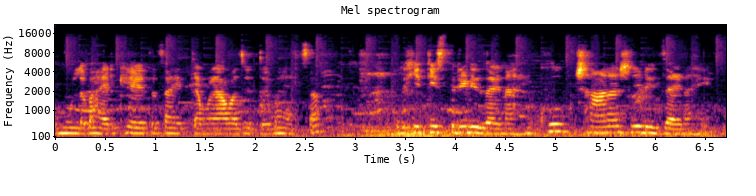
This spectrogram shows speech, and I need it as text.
मुलं बाहेर खेळतच आहेत त्यामुळे आवाज येतोय बाहेरचा. तर ही तिसरी डिझाईन आहे. खूप छान अशी डिझाईन आहे.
